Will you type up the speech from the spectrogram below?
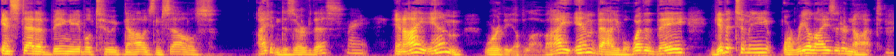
instead of being able to acknowledge themselves i didn't deserve this right. and I am worthy of love. I am valuable, whether they give it to me or realize it or not. Mm-hmm.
